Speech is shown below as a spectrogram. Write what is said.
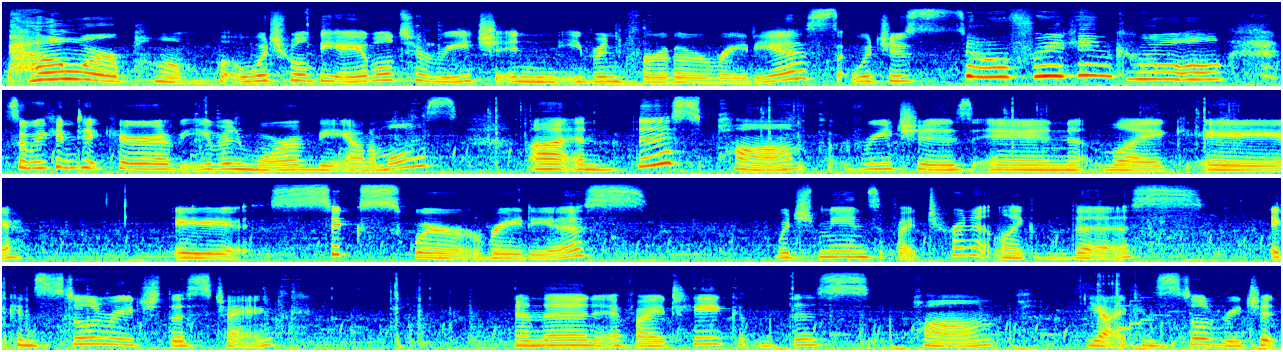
power pump, which will be able to reach in even further radius, which is so freaking cool. So we can take care of even more of the animals. Uh, and this pump reaches in like a, a six square radius, which means if I turn it like this, it can still reach this tank. And then if I take this pump, yeah, I can still reach it.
